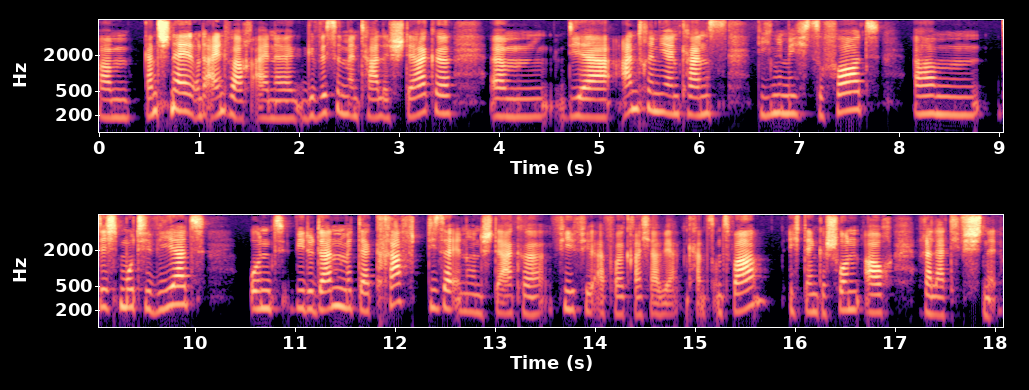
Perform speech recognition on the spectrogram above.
ähm, ganz schnell und einfach eine gewisse mentale Stärke ähm, dir antrainieren kannst, die nämlich sofort ähm, dich motiviert und wie du dann mit der Kraft dieser inneren Stärke viel, viel erfolgreicher werden kannst. Und zwar, ich denke schon auch relativ schnell.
